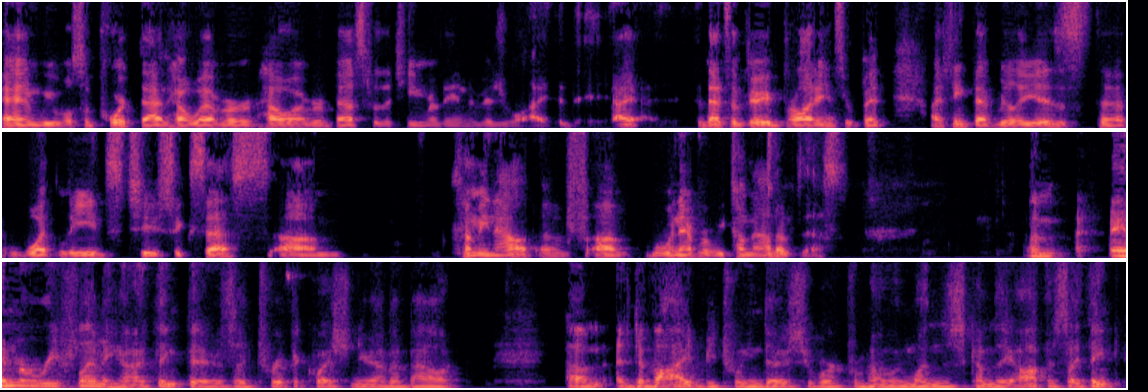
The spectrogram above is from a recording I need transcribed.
and we will support that however however best for the team or the individual. I, I, that's a very broad answer, but I think that really is the, what leads to success um, coming out of, of whenever we come out of this. Um, Anne Marie Fleming, I think there's a terrific question you have about um, a divide between those who work from home and ones come to the office. I think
